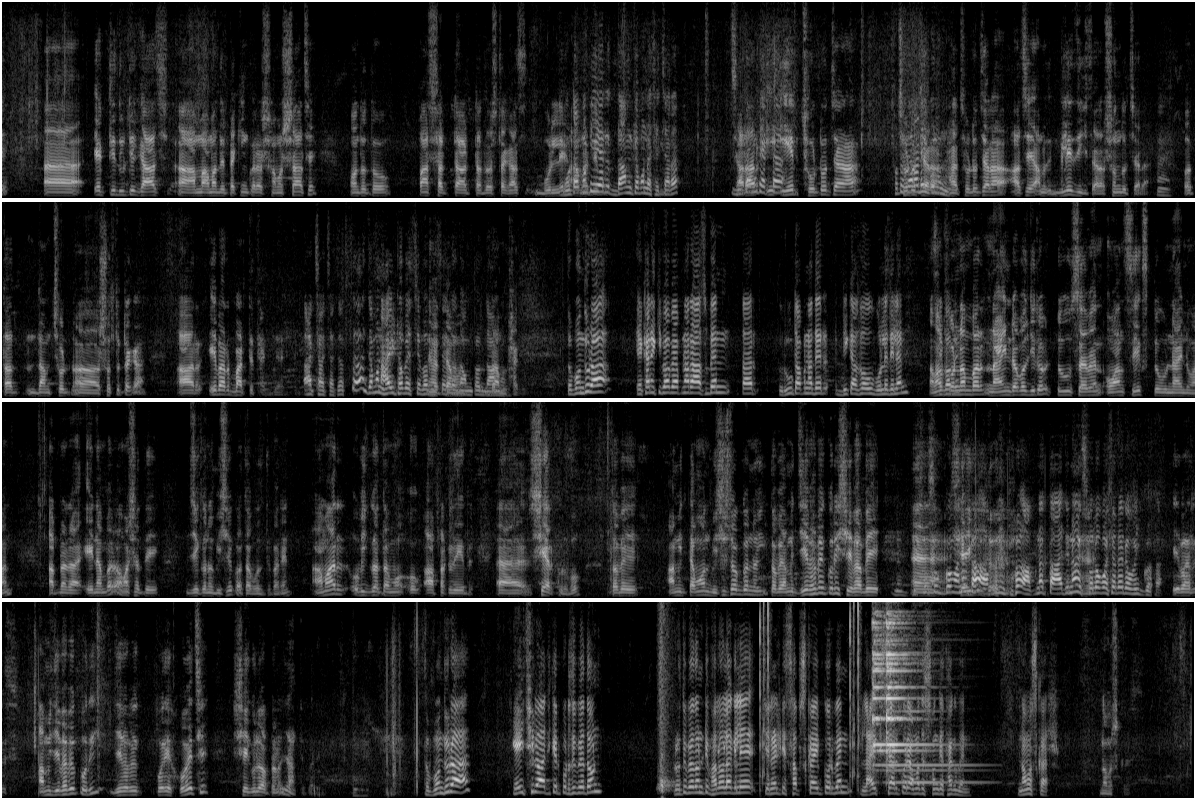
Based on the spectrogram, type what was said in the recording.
একটি দুটি গাছ আমাদের প্যাকিং করার সমস্যা আছে। অন্তত পাঁচ সাতটা আটটা দশটা গাছ বললে মোটামুটি এর দাম কেমন আছে চারা? চারা এর ছোট চারা ছোট চারা হ্যাঁ ছোট চারা আছে আমাদের গ্লেজি চারা সুন্দর চারা। হ্যাঁ। ও তার দাম ছোট সত্তর টাকা আর এবার বাড়তে থাকবে আর আচ্ছা আচ্ছা আচ্ছা যেমন হাইট হবে সেভাবে হ্যাঁ, দাম তো দাম দাম হবে। থাকে তো বন্ধুরা এখানে কীভাবে আপনারা আসবেন তার রুট আপনাদের বিকাশবাবু বলে দিলেন। আমার phone number nine double zero two seven one six two nine one. আপনারা এই নাম্বারে আমার সাথে যে কোনো বিষয়ে কথা বলতে পারেন। আমার অভিজ্ঞতা আপনাদের শেয়ার করব। তবে আমি তেমন বিশেষজ্ঞ নই তবে আমি যেভাবে করি সেভাবে মানে আপনার তো আজ নয় ষোলো বছরের অভিজ্ঞতা। এবার আমি যেভাবে করি যেভাবে করে হয়েছে সেগুলো আপনারা জানতে পারেন। তো বন্ধুরা এই ছিল আজকের প্রতিবেদন। প্রতিবেদনটি ভালো লাগলে চ্যানেলটি সাবস্ক্রাইব করবেন লাইক শেয়ার করে আমাদের সঙ্গে থাকবেন। নমস্কার। নমস্কার।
